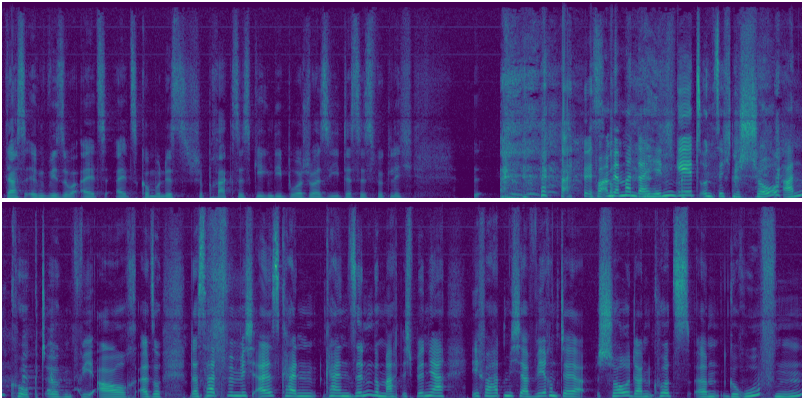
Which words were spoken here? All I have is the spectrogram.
das irgendwie so als, als kommunistische Praxis gegen die Bourgeoisie, das ist wirklich, Vor allem, wenn man da hingeht und sich eine Show anguckt, irgendwie auch. Also, das hat für mich alles keinen, keinen Sinn gemacht. Ich bin ja, Eva hat mich ja während der Show dann kurz ähm, gerufen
